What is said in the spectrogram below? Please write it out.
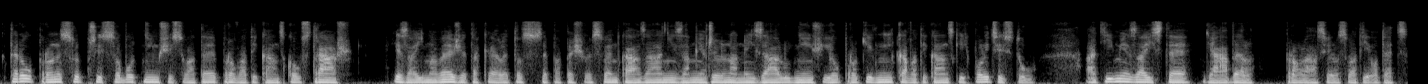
kterou pronesl při sobotním ši svaté pro vatikánskou stráž. Je zajímavé, že také letos se papež ve svém kázání zaměřil na nejzáludnějšího protivníka vatikánských policistů a tím je zajisté ďábel, prohlásil svatý otec.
